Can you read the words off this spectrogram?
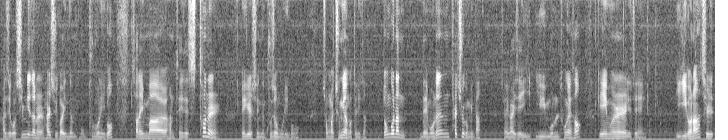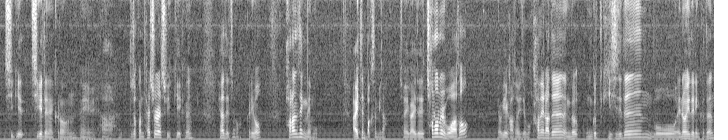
가지고 심리전을 할 수가 있는 부- 부분이고 살인마한테 이제 스턴을 매길 수 있는 구조물이고 정말 중요한 것들이죠. 동그란 네모는 탈출구입니다. 저희가 이제 이, 이 문을 통해서 게임을 이제 이기거나 질, 지게, 지게 되는 그런 네, 아 무조건 탈출할 수 있게끔 해야 되죠. 그리고 파란색 네모 아이템 박스입니다. 저희가 이제 천 원을 모아서 여기에 가서 이제 뭐 카메라든 응급 응급 기시든 뭐 에너지 드링크든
